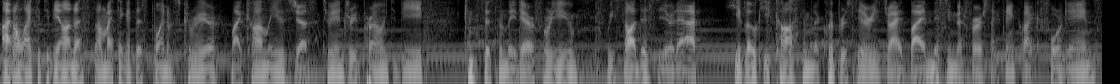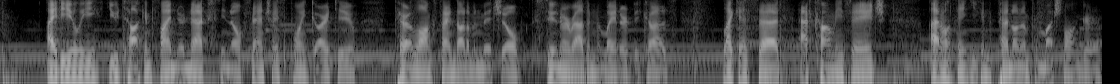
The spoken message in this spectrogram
I don't like it to be honest. Um, I think at this point of his career, Mike Conley is just too injury prone to be consistently there for you. We saw this year that he low-key cost him the Clippers series, right, by missing the first, I think, like four games. Ideally, Utah can find their next, you know, franchise point guard to pair alongside Donovan Mitchell sooner rather than later because, like I said, at Conley's age, I don't think you can depend on him for much longer.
